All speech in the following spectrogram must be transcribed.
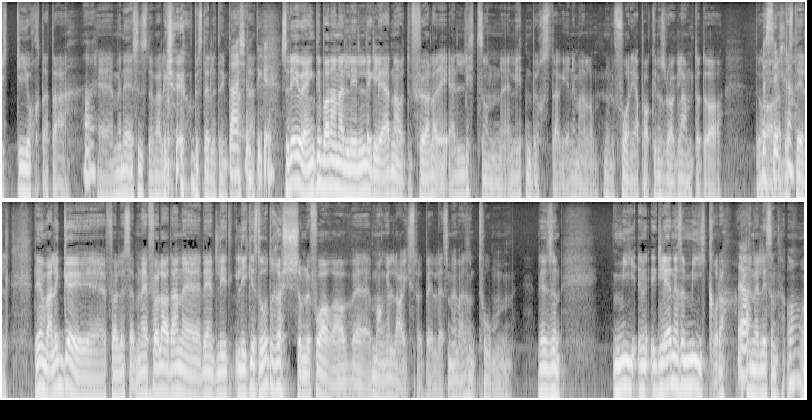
ikke gjort dette, eh, men det, jeg syns det er veldig gøy å bestille ting på Det er nettet. kjempegøy. Så det er jo egentlig bare denne lille gleden av at du føler det er litt sånn en liten bursdag innimellom, når du får de her pakkene som du har glemt at du har, du har Bestilt, bestilt. Det er en veldig gøy eh, følelse, men jeg føler at den er, det er et like, like stort rush som du får av eh, mange likes på et bilde, som er veldig sånn tom. Det er sånn mi, eh, Gleden er så mikro, da. Ja. Den er litt sånn åh.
